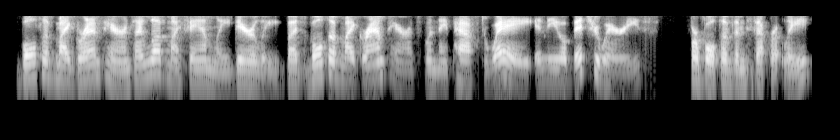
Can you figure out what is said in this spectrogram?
Both of my grandparents, I love my family dearly, but both of my grandparents, when they passed away in the obituaries for both of them separately,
